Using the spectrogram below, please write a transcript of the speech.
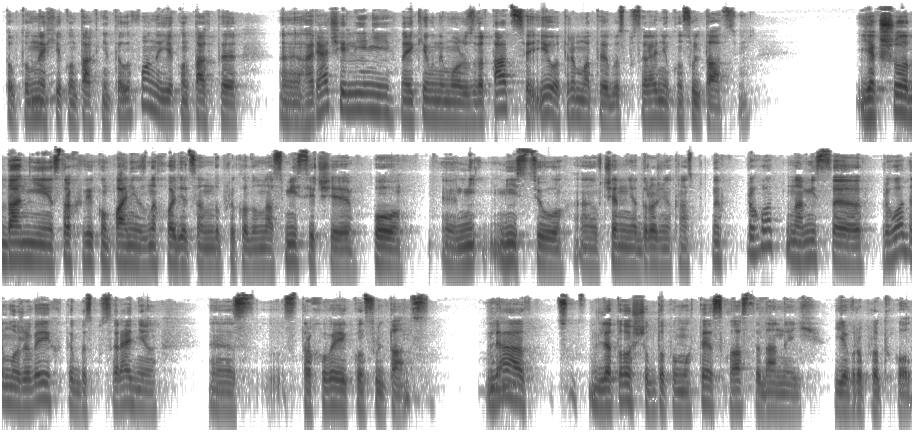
Тобто в них є контактні телефони, є контакти е, гарячої лінії, на які вони можуть звертатися і отримати безпосередню консультацію. Якщо дані страхові компанії знаходяться, наприклад, у нас в місті чи по е, місцю е, вчинення дорожньо-транспортних пригод, на місце пригоди може виїхати безпосередньо страховий консультант для, для того, щоб допомогти скласти даний європротокол.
